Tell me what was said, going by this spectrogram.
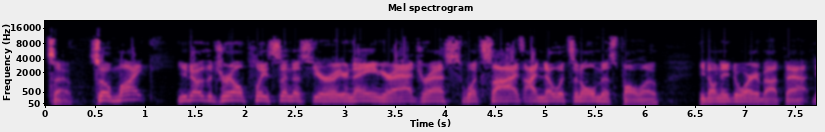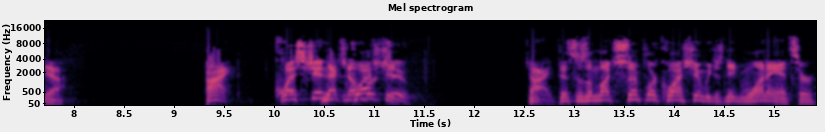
So, so Mike, you know the drill. Please send us your your name, your address, what size. I know it's an Ole Miss polo. You don't need to worry about that. Yeah. All right. Question Next number question. two. All right. This is a much simpler question. We just need one answer.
